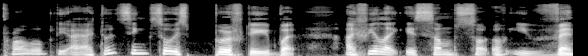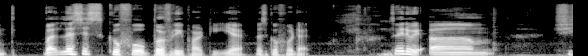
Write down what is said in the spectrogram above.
probably. I, I don't think so. It's birthday, but I feel like it's some sort of event. But let's just go for birthday party. Yeah, let's go for that. So anyway, um, she,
